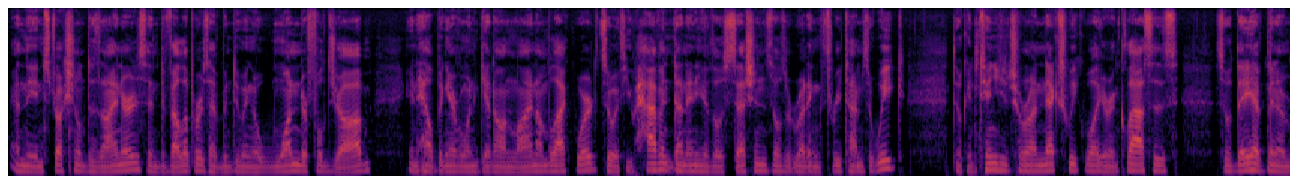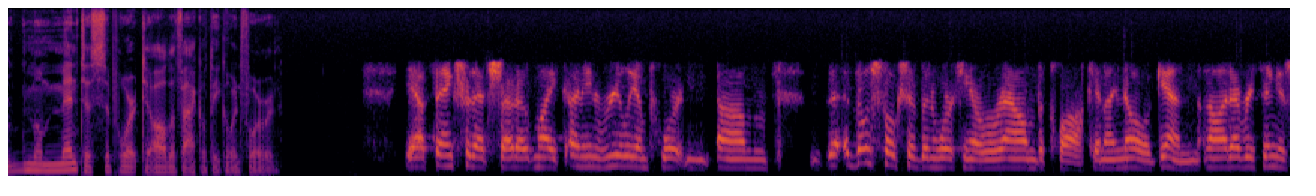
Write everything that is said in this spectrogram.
and the instructional designers and developers have been doing a wonderful job in helping everyone get online on Blackboard. So if you haven't done any of those sessions, those are running three times a week. They'll continue to run next week while you're in classes. So they have been a momentous support to all the faculty going forward. Yeah, thanks for that shout out, Mike. I mean, really important. Um, th- those folks have been working around the clock, and I know, again, not everything is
